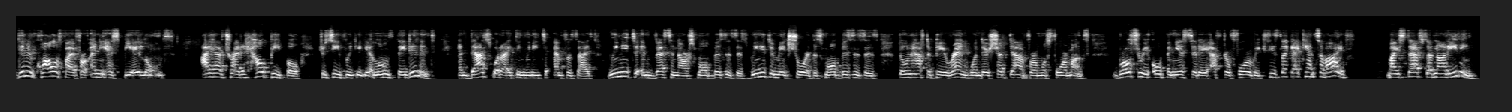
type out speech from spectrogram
didn't qualify for any SBA loans. I have tried to help people to see if we can get loans. They didn't. And that's what I think we need to emphasize. We need to invest in our small businesses. We need to make sure the small businesses don't have to pay rent when they're shut down for almost four months. Grocery opened yesterday after four weeks. He's like, I can't survive. My staffs are not eating.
